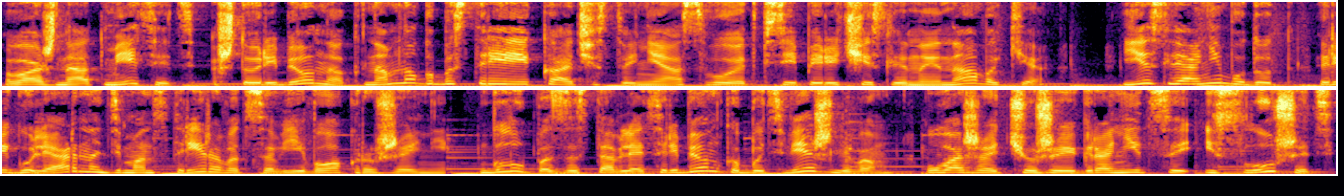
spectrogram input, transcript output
Важно отметить, что ребенок намного быстрее и качественнее освоит все перечисленные навыки, если они будут регулярно демонстрироваться в его окружении. Глупо заставлять ребенка быть вежливым, уважать чужие границы и слушать,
